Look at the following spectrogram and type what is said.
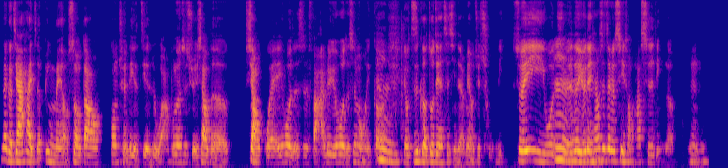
那个加害者并没有受到公权力的介入啊，不论是学校的校规，或者是法律，或者是某一个嗯有资格做这件事情的人没有去处理，所以我觉得有点像是这个系统它失灵了，嗯，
